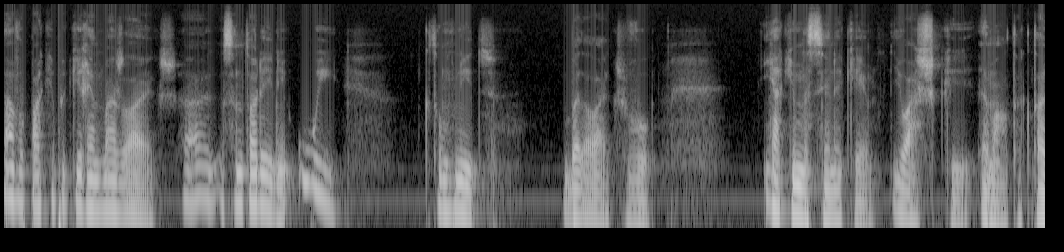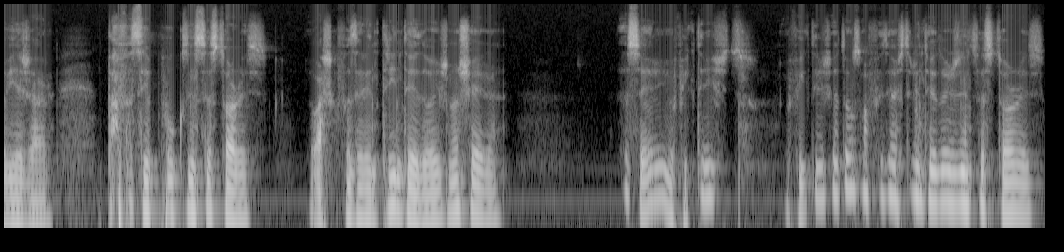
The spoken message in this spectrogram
Ah, vou para aqui porque rende mais likes. Ah, Santorini. Ui, que tão bonito. Bada likes, vou. E há aqui uma cena que é, eu acho que a malta que está a viajar está a fazer poucos Insta Stories. Eu acho que fazerem 32 não chega. A sério, eu fico triste. Eu fico triste. Então só fizeste 32 Insta Stories.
